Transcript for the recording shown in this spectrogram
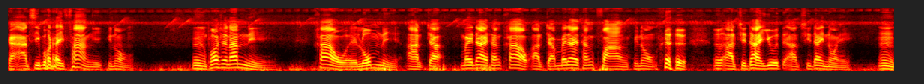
ก็อาจสิบ่ได้ฟางอีกพี่น้องเออเพราะฉะนั้นนี่ ข้าวไอ้ล้มนี่ อาจจะไม่ได้ทั้งข้าว อาจจะไม่ได้ทั้งฟางพี่น้องเอออาจจะได้อยู่แต่อาจจะได้หน่อยเออ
